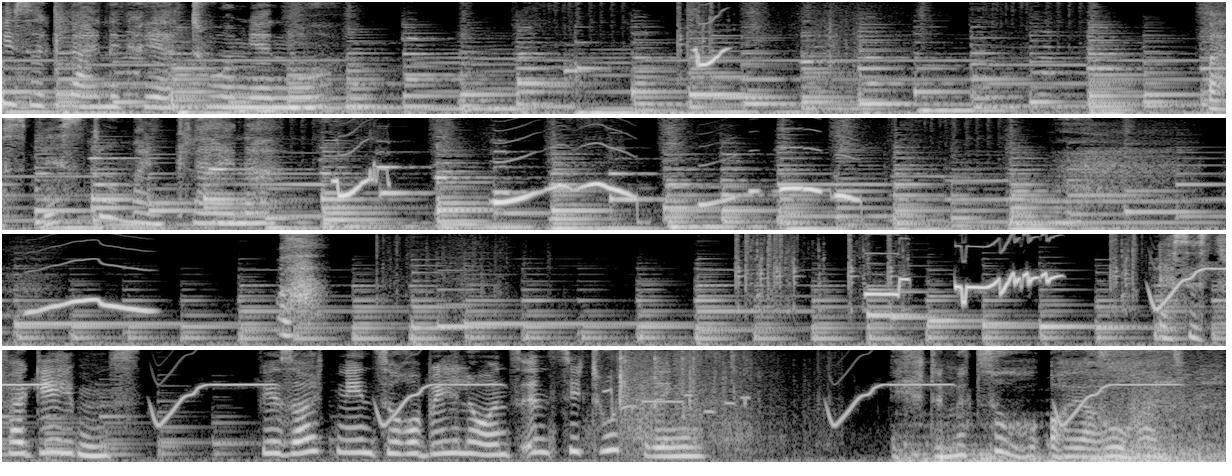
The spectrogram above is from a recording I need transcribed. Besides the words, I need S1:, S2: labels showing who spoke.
S1: Folgt diese kleine Kreatur mir nur? Was bist du, mein Kleiner? Es ist vergebens. Wir sollten ihn zu Robelo ins Institut bringen.
S2: Ich stimme zu, Euer Hoheit.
